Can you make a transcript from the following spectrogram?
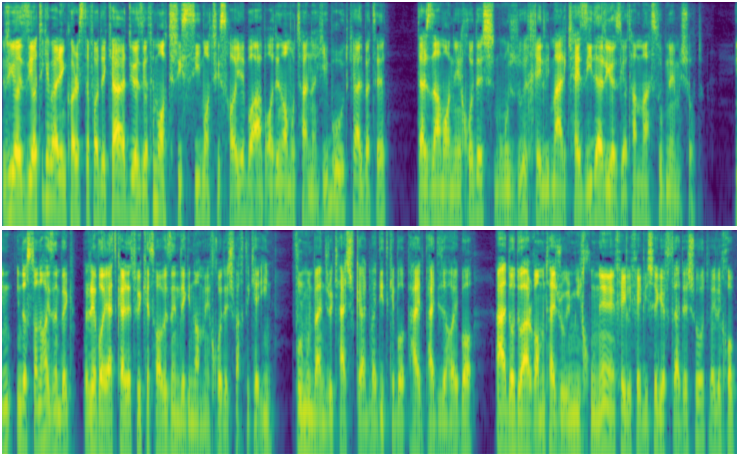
ریاضیاتی که برای این کار استفاده کرد ریاضیات ماتریسی ماتریس های با ابعاد نامتناهی بود که البته در زمانه خودش موضوع خیلی مرکزی در ریاضیات هم محسوب نمی‌شد. این این داستان هایزنبرگ روایت کرده توی کتاب زندگی نامه خودش وقتی که این فرمول بندی رو کشف کرد و دید که با پدیده های با اعداد و ارقام تجربی می‌خونه خیلی خیلی شگفت زده شد. ولی خب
